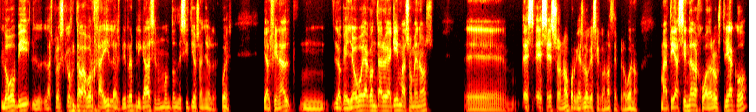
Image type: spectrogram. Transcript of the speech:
luego vi las cosas que contaba Borja ahí, las vi replicadas en un montón de sitios años después. Y al final, mm, lo que yo voy a contar hoy aquí, más o menos, eh, es, es, eso, ¿no? Porque es lo que se conoce. Pero bueno, Matías Sindelar, jugador austriaco,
